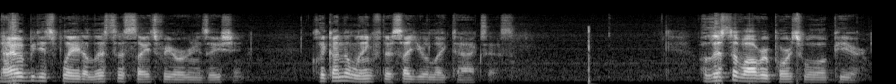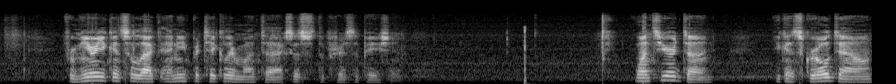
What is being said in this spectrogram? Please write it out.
Now it will be displayed a list of sites for your organization. Click on the link for the site you would like to access. A list of all reports will appear. From here you can select any particular month to access the participation. Once you are done, you can scroll down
